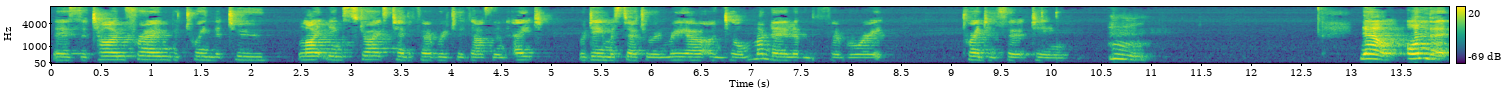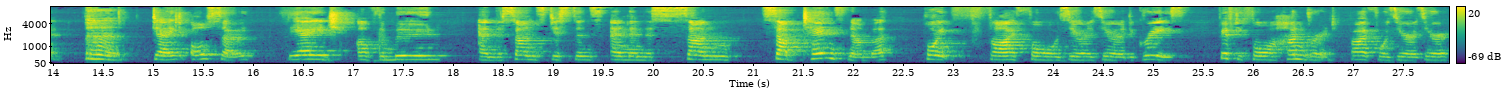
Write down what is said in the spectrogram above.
There's the time frame between the two lightning strikes, 10th of February 2008, Redeemer statue in Rio until Monday, 11th of February 2013. now, on that date, also, the age of the moon and the sun's distance, and then the sun sub tens number, 0.5400 degrees, 5400, 5400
